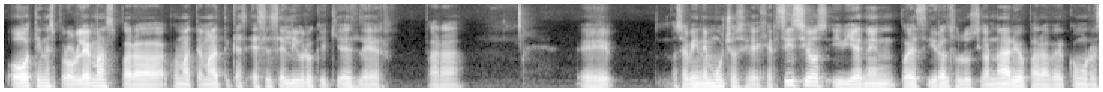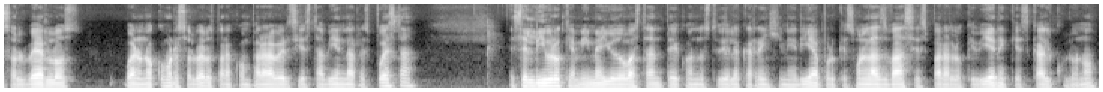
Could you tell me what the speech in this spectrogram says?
o tienes problemas para, con matemáticas, ese es el libro que quieres leer para... Eh, o sea, vienen muchos ejercicios y vienen, puedes ir al solucionario para ver cómo resolverlos. Bueno, no cómo resolverlos, para comparar a ver si está bien la respuesta. Es el libro que a mí me ayudó bastante cuando estudié la carrera de ingeniería porque son las bases para lo que viene, que es cálculo, ¿no?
